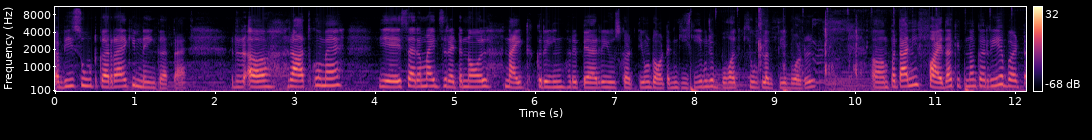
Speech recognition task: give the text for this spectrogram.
अभी सूट कर रहा है कि नहीं कर रहा है। रात को मैं ये ceramides retinol night cream repair use करती हूँ डॉटन की की मुझे बहुत क्यूट लगती है बॉटल पता नहीं फ़ायदा कितना कर रही है बट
